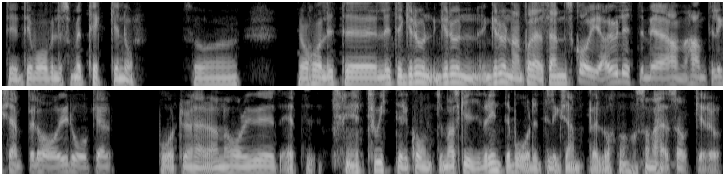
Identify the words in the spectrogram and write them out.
det, det, var väl som ett tecken då. Så jag har lite, lite grunn, grunn, grunnan på det. Sen skojar jag ju lite med han, han till exempel har ju då Porter här, han har ju ett, ett, ett Twitterkonto, man skriver inte både till exempel och, och sådana här saker. Och,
